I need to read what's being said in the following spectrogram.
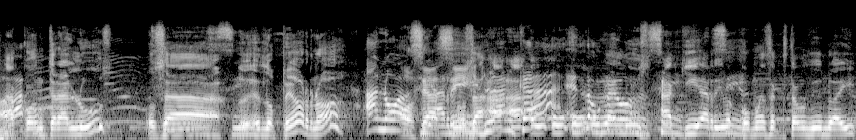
a contraluz. O sea, Sí, sí. es lo peor, ¿no? Ah, no, O así, sea, arriba, sí. O sea, blanca, a- a- u- es lo una peor. luz sí, aquí arriba, sí. como esa que estamos viendo ahí,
